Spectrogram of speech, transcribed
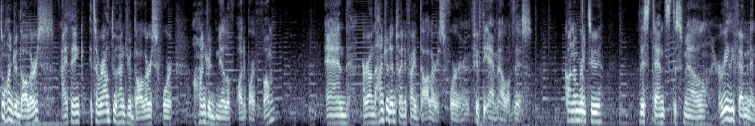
$200 I think. It's around $200 for 100 ml of eau de parfum. And around $125 for 50 ml of this. Con number two this tends to smell really feminine.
